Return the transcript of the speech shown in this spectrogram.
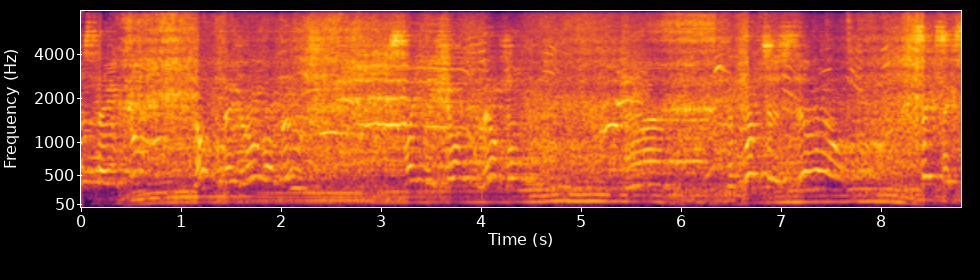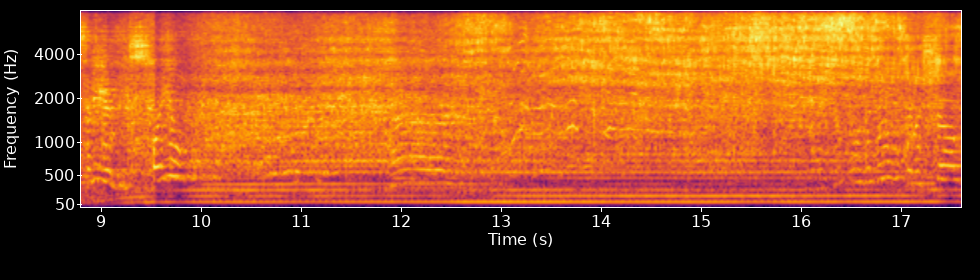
this thing. Nope, they over moves. Slightly short to Milton. And the blitz is still 663 as he spiraled. Sharp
